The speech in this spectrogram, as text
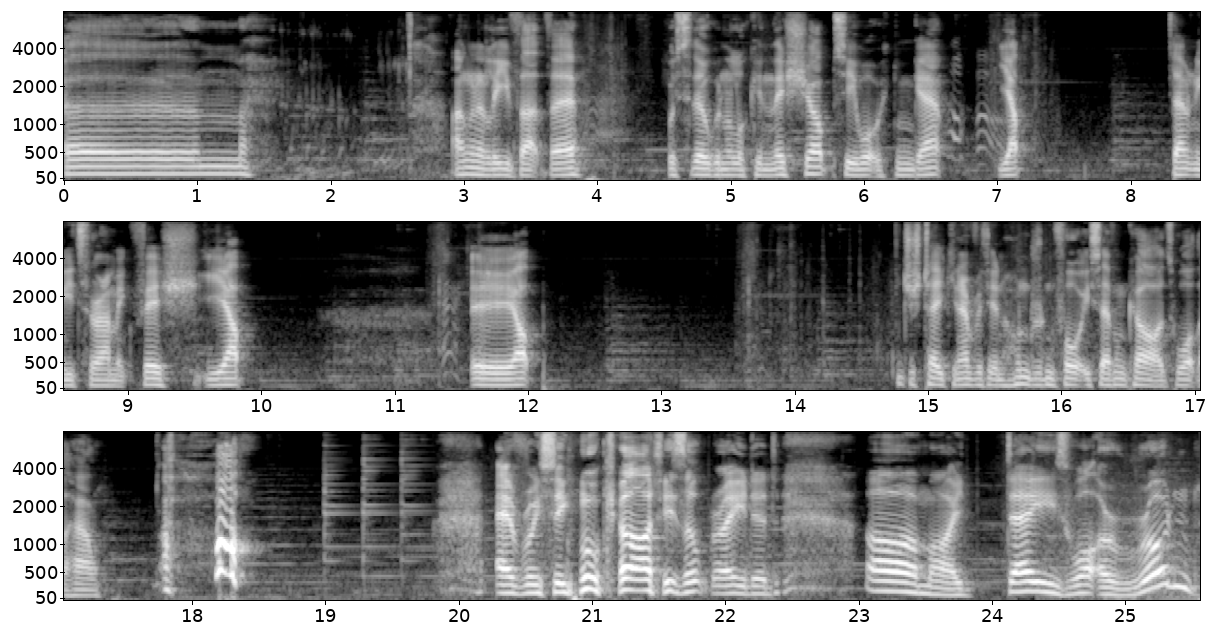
Um, I'm going to leave that there. We're still going to look in this shop, see what we can get. Yep. Don't need ceramic fish. Yep. Yep. Just taking everything. 147 cards. What the hell? Every single card is upgraded. Oh my days, what a run.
